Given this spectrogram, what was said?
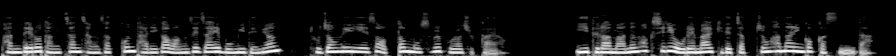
반대로 당찬 장사꾼 다리가 왕세자의 몸이 되면 조정회의에서 어떤 모습을 보여줄까요? 이 드라마는 확실히 올해 말 기대작 중 하나인 것 같습니다.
